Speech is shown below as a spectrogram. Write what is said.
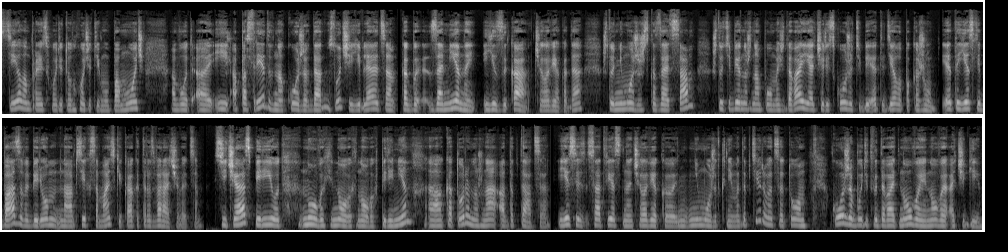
с телом происходит, он хочет ему помочь, вот, а, и опосредованно кожа в данном случае является как бы заменой языка человека, да, что не можешь сказать сам, что тебе нужна помощь, давай я через кожу тебе это дело покажу. Это если базово берем на психосоматике, как это разворачивается. Сейчас период новых и новых новых перемен, а, которым нужна адаптация. Если, соответственно, человек э, не может к ним адаптироваться, то кожа будет выдавать новые и новые очаги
